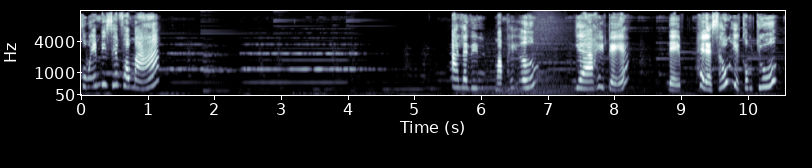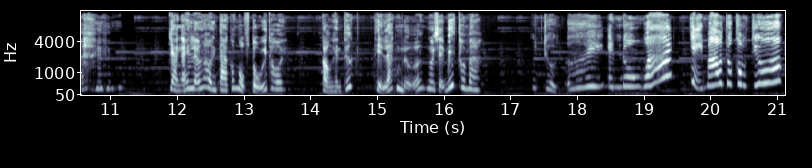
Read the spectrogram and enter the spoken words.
cùng em đi xem phò mã Aladdin mập hay ốm Già hay trẻ Đẹp hay là xấu vậy công chúa Chàng ấy lớn hơn ta có một tuổi thôi. Còn hình thức thì lát nữa ngươi sẽ biết thôi mà. Ôi Trời ơi em nôn quá. Chạy mau thôi công chúa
